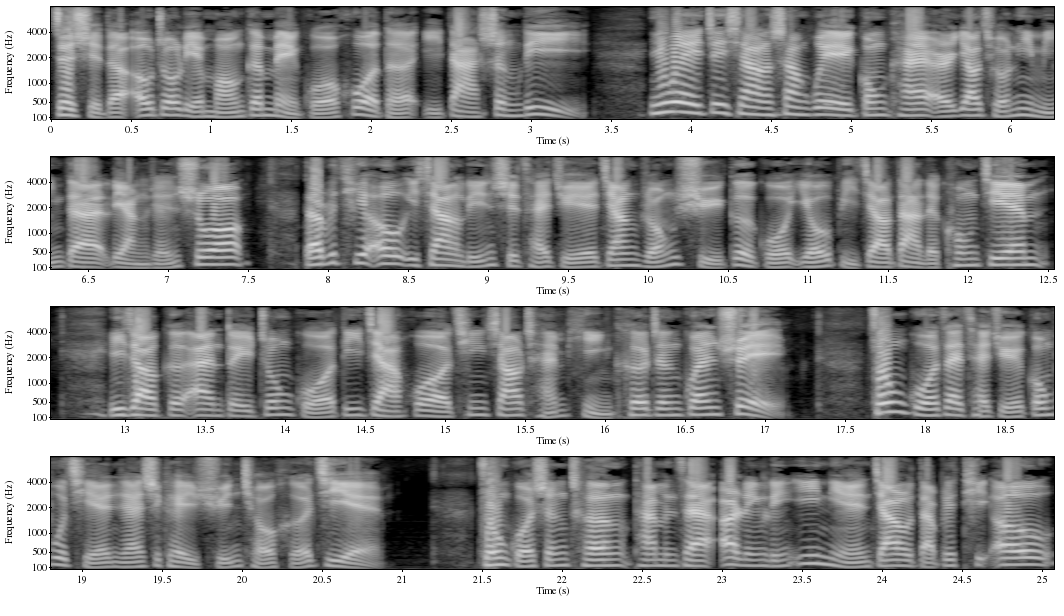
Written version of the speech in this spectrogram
这使得欧洲联盟跟美国获得一大胜利。因为这项尚未公开而要求匿名的两人说，WTO 一项临时裁决将容许各国有比较大的空间，依照个案对中国低价或倾销产品苛征关税。中国在裁决公布前仍然是可以寻求和解。中国声称，他们在二零零一年加入 WTO，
